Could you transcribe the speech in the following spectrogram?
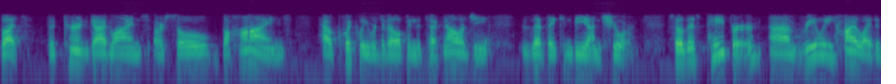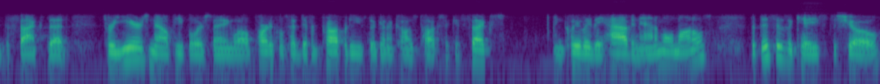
but the current guidelines are so behind how quickly we're developing the technology that they can be unsure. So this paper um, really highlighted the fact that for years now people are saying, well, particles have different properties, they're going to cause toxic effects, and clearly they have in animal models. But this is a case to show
